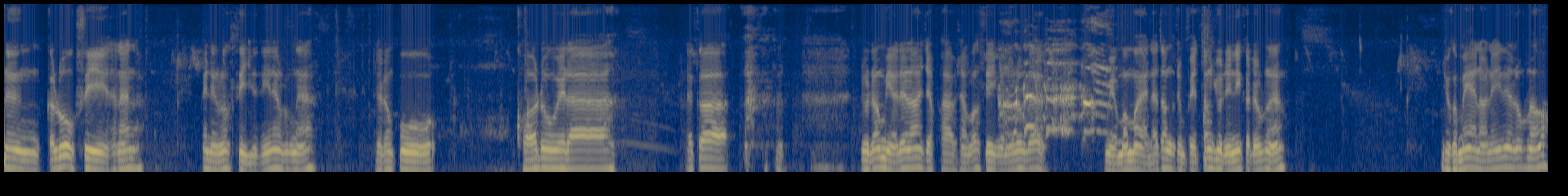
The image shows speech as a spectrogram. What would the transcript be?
หนึ่งกับลูกสี่เท่านั้นแม่หนึ่งลูกสี่อยู่นี้นะลูกนะ เดี๋ยวหลวงปู่ ขอดูเวลา แล้วก็ ดูน้องเหมียวด้วยนะ จะพาไปทำวัคซีนกับนนะลูกเด้อเหมียวมาใหม่นะ ต้องจำเป็นต้องอยู่ในนี้กับลูกนะ อยู่กับแม่นอนในนี้นะลูกเนาะ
